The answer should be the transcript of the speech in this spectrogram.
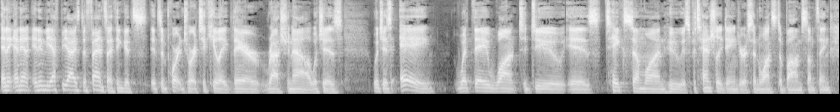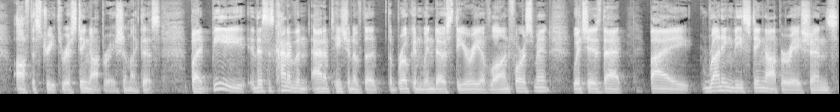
and, and, and in the FBI's defense I think it's it's important to articulate their rationale which is which is a what they want to do is take someone who is potentially dangerous and wants to bomb something off the street through a sting operation like this. But B, this is kind of an adaptation of the, the broken windows theory of law enforcement, which is that by running these sting operations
